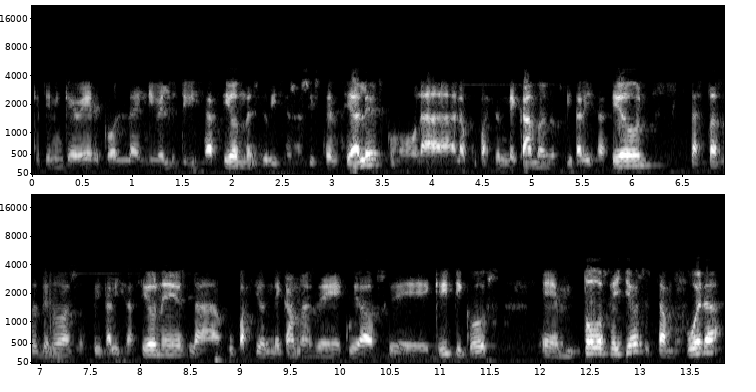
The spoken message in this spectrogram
que tienen que ver con el nivel de utilización de servicios asistenciales, como la, ocupación de camas de hospitalización, las tasas de nuevas hospitalizaciones, la ocupación de camas de cuidados eh, críticos, em, todos ellos están fuera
